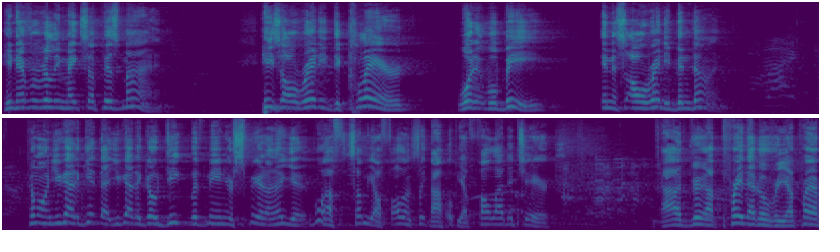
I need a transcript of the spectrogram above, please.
He never really makes up his mind. He's already declared what it will be, and it's already been done. Come on, you got to get that. You got to go deep with me in your spirit. I know you, boy, some of y'all falling asleep. I hope you fall out of the chair. I, I pray that over you. I pray, I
